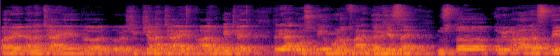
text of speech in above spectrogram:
पर्यटनाच्या आहेत शिक्षणाच्या आहेत आरोग्याच्या आहेत तर या गोष्टी होणं फार गरजेचं आहे. नुसतं तुम्ही म्हणा रस्ते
